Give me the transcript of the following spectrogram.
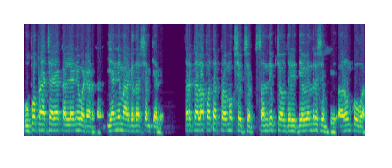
उपप्राचार्य कल्याणी वडाडकर यांनी मार्गदर्शन केले. तर कलापथक प्रमुख शिक्षक Sandeep Chaudhari Devendra Shimpi Arun Kuwar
